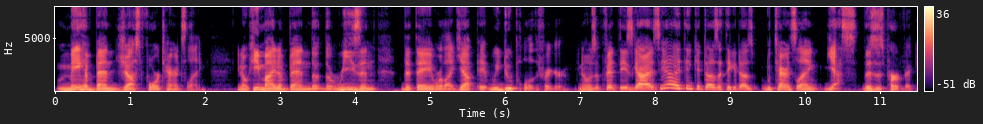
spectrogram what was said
may have been just for Terrance Lang. You know, he might have been the, the reason that they were like, yep, it, we do pull the trigger. You know, does it fit these guys? Yeah, I think it does. I think it does. With Terrance Lang, yes, this is perfect.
